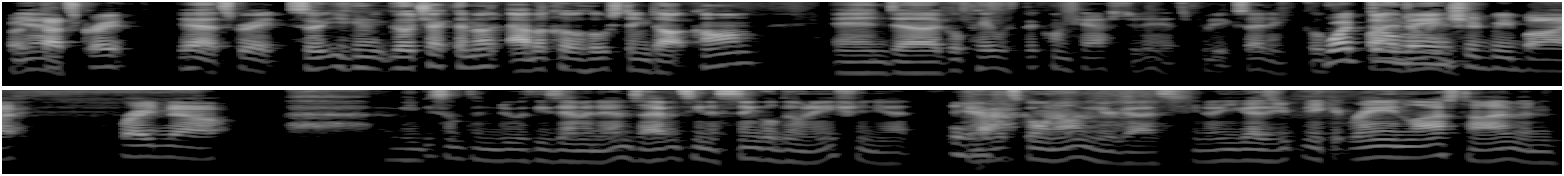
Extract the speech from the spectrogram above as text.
But Yeah. that's great. Yeah, it's great. So you can go check them out, abacohosting.com, and uh, go pay with Bitcoin Cash today. It's pretty exciting. Go What a domain should we buy right now? maybe something to do with these M&Ms. I haven't seen a single donation yet. You know, Yeah. what's going on here, guys? You know, you guys make it rain last time, and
